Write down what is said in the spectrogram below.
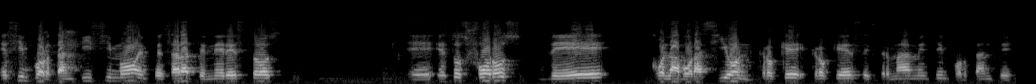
es importantísimo empezar a tener estos, eh, estos foros de colaboración. Creo que, creo que es extremadamente importante.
